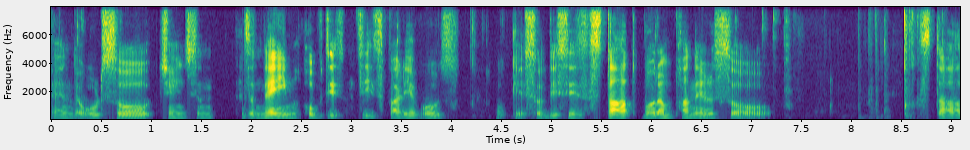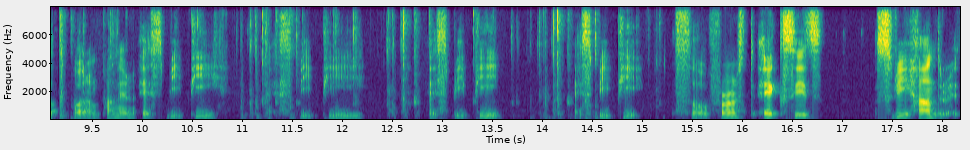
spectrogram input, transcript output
and also change the, the name of this, these variables. Okay, so this is start bottom panel. So start bottom panel SBP, SBP, SBP, SBP. So first X is 300.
